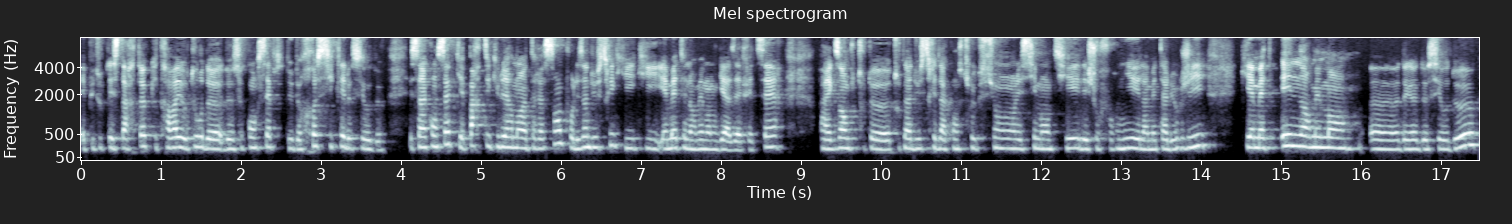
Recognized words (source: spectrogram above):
et puis toutes les startups qui travaillent autour de, ce concept de, recycler le CO2. Et c'est un concept qui est particulièrement intéressant pour les industries qui, émettent énormément de gaz à effet de serre. Par exemple, toute, euh, l'industrie de la construction, les cimentiers, les chauffourniers, la métallurgie, qui émettent énormément euh, de, CO2.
